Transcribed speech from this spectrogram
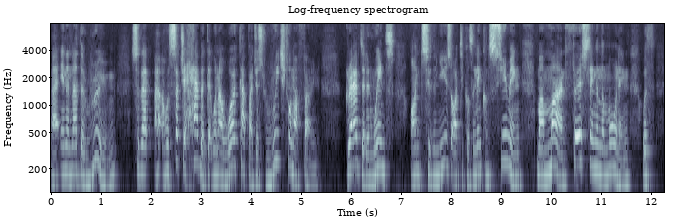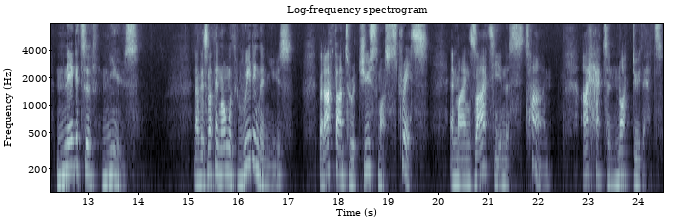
uh, in another room so that I was such a habit that when I woke up, I just reached for my phone, grabbed it, and went onto the news articles and then consuming my mind first thing in the morning with negative news. Now, there's nothing wrong with reading the news, but I found to reduce my stress and my anxiety in this time, I had to not do that.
